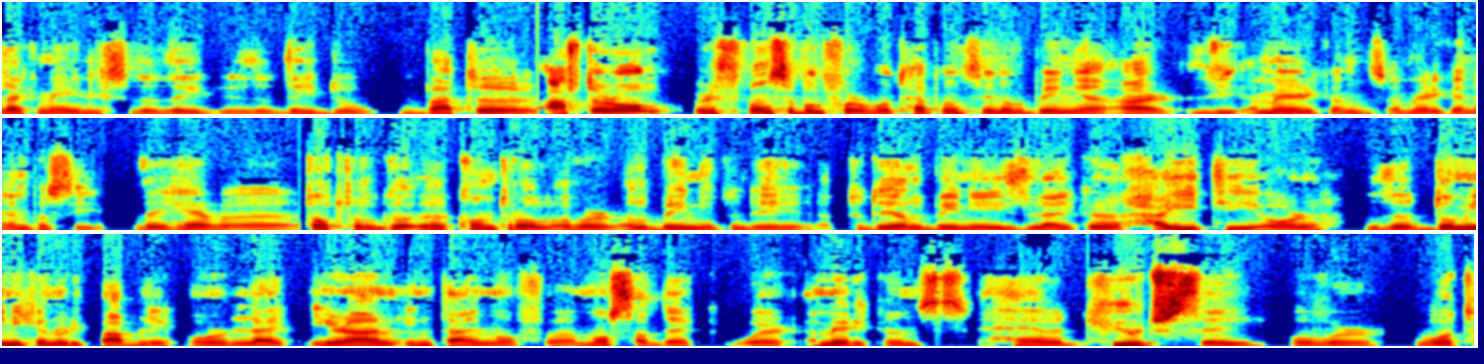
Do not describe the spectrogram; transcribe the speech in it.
blackmails that they, that they do. But uh, after all, responsible for what happens in Albania are the Americans, American embassy. They have total go- uh, control over Albania today. Today, Albania is like uh, Haiti or the Dominican Republic or like Iran in time of uh, Mossadegh, where Americans had huge say over what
